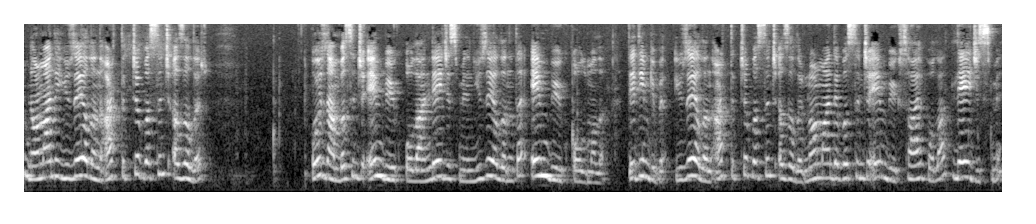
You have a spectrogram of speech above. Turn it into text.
Normalde yüzey alanı arttıkça basınç azalır. O yüzden basıncı en büyük olan L cisminin yüzey alanı da en büyük olmalı. Dediğim gibi yüzey alanı arttıkça basınç azalır. Normalde basıncı en büyük sahip olan L cismi.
